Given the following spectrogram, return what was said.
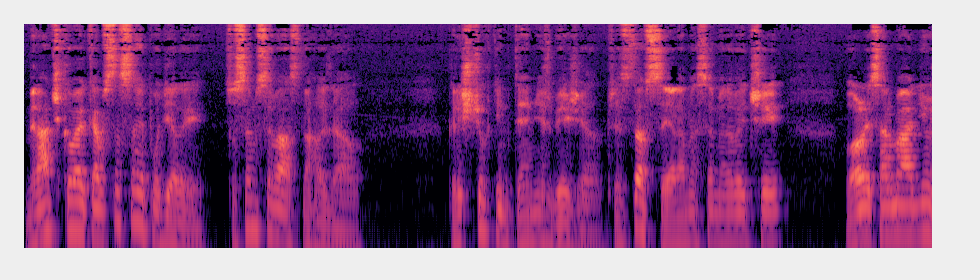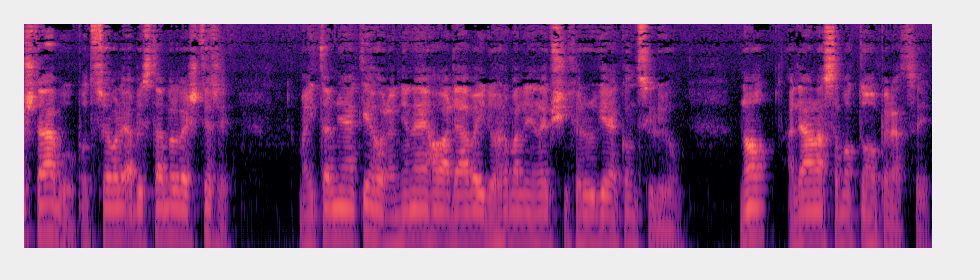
Miláčkové, kam jste se mi poděli? Co jsem se vás nahledal? Krišťuk k ním téměř běžel. Představ si, Jana Semenoviči, volali z armádního štábu, potřebovali, aby tam byl ve čtyři. Mají tam nějakého raněného a dávají dohromady nejlepší chirurgy na koncilium. No a dál na samotnou operaci.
